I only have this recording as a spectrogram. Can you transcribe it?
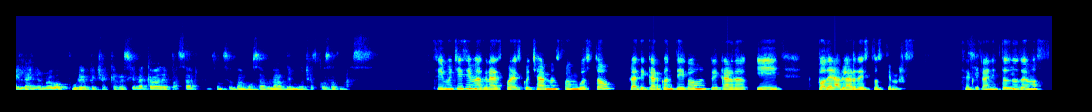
el Año Nuevo Purépecha, que recién acaba de pasar. Entonces vamos a hablar de muchas cosas más. Sí, muchísimas gracias por escucharnos. Fue un gusto platicar contigo, Ricardo, y poder hablar de estos temas. Se extraña. Entonces nos vemos,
